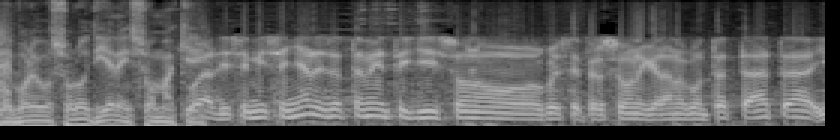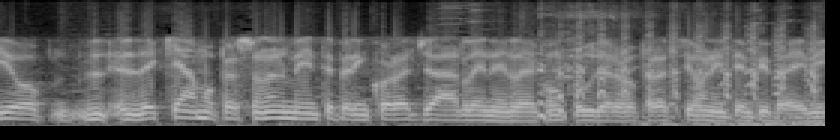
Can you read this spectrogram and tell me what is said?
Le volevo solo dire, insomma, che. Guardi, se mi segnala esattamente chi sono queste persone che l'hanno contattata, io le chiamo personalmente per incoraggiarle nel concludere l'operazione in tempi brevi.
